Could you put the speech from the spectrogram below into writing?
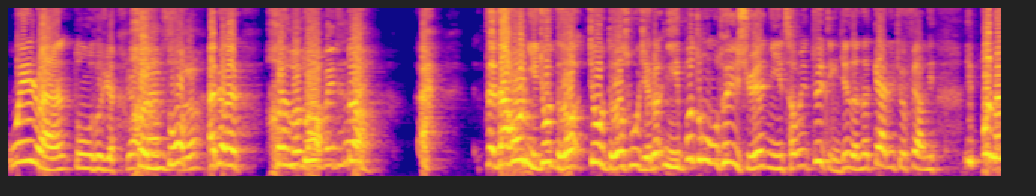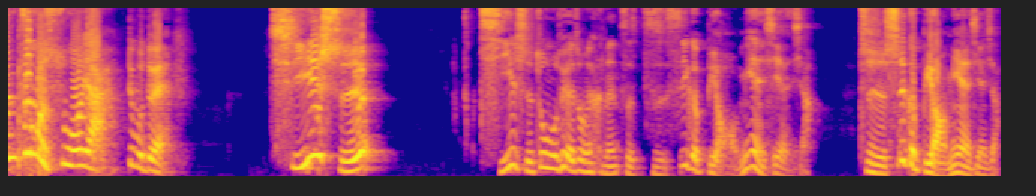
微软中途辍学，很多，哎，不要很多，对，哎，再然后你就得就得出结论，你不中途退学，你成为最顶级人的概率就非常低，你不能这么说呀，对不对？其实。其实中途退学这种可能只只是一个表面现象，只是个表面现象。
